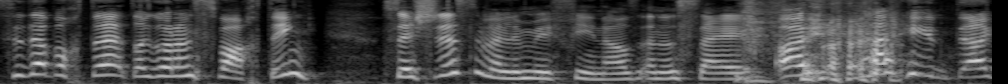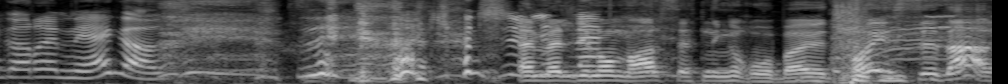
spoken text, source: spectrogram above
se der borte, der går det en svarting. Så er ikke det så veldig mye finere enn å si Oi, hei, der går det en neger. Så er kanskje En veldig normal setning å rope ut. Oi, se der!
